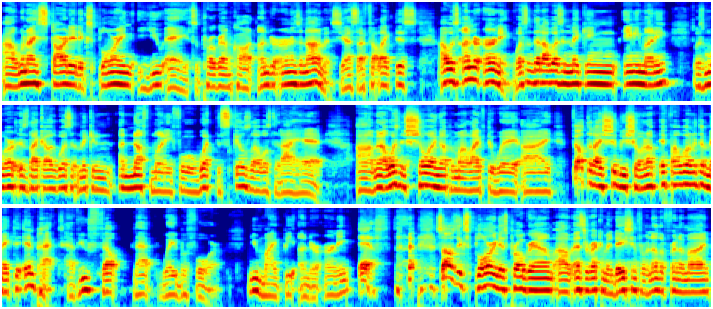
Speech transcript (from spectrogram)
uh, when I started exploring UA. It's a program called Under Earners Anonymous. Yes, I felt like this, I was under earning. wasn't that I wasn't making any money. It was more, it's like I wasn't making enough money for what the skills levels that I had. Um, and I wasn't showing up in my life the way I felt that I should be showing up if I wanted to make the impact. Have you felt that way before? You might be under earning if. so I was exploring this program um, as a recommendation from another friend of mine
